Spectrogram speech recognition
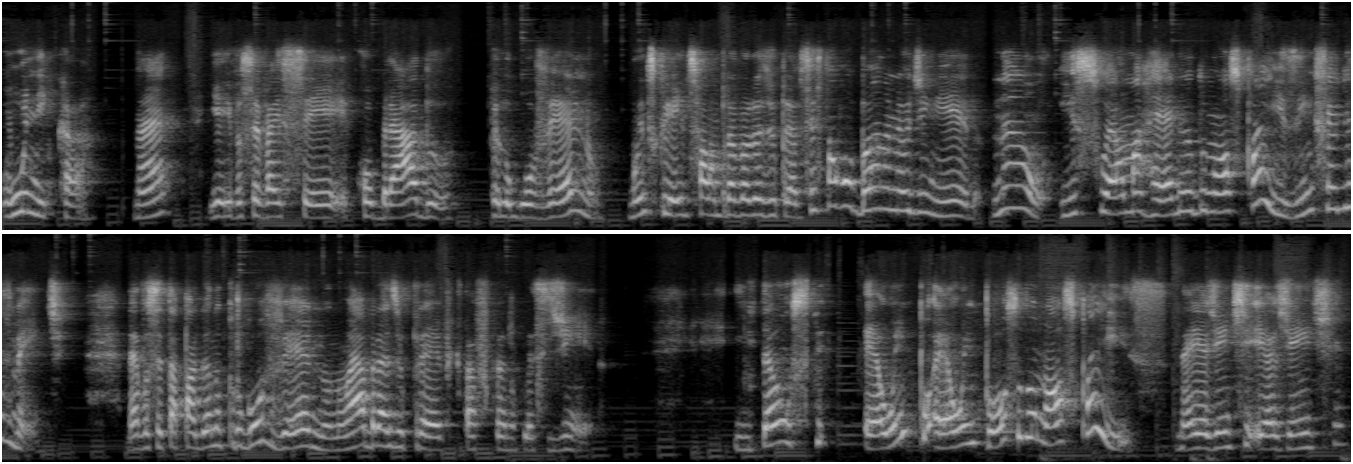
única, né? E aí você vai ser cobrado pelo governo, muitos clientes falam para a Brasil Prévio, vocês estão roubando meu dinheiro. Não, isso é uma regra do nosso país, infelizmente. Né? Você está pagando para o governo, não é a Brasil Prévio que está ficando com esse dinheiro. Então, é o, é o imposto do nosso país. Né? E a gente, e a gente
